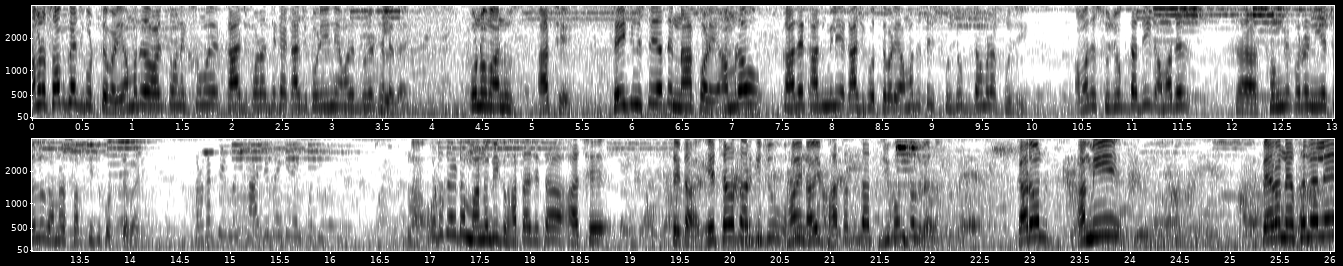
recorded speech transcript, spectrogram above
আমরা সব কাজ করতে পারি, আমাদের হয়তো অনেক সময় কাজ করার জায়গায় কাজ করিয়ে নিয়ে আমাদের দূরে ঠেলে দেয়। কোনো মানুষ আছে, সেই জিনিসটা যাতে না করে, আমরাও কাঁধে কাঁধ মিলিয়ে কাজ করতে পারি, আমাদের সেই সুযোগটা আমরা খুঁজি। আমাদের সুযোগটা দিক আমাদের সঙ্গে করে নিয়ে চলুক আমরা সব কিছু করতে পারি। না ওটা তো একটা মানবিক ভাতা যেটা আছে সেটা। এছাড়া তো আর কিছু হয় না ওই ভাতাতে তো আর জীবন চলবে না। কারণ আমি প্যারা ন্যাশনালে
